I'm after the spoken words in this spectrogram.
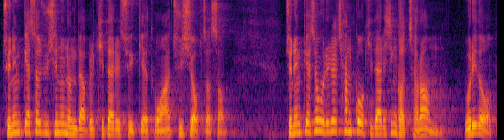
주님께서 주시는 응답을 기다릴 수 있게 도와주시옵소서. 주님께서 우리를 참고 기다리신 것처럼 우리도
